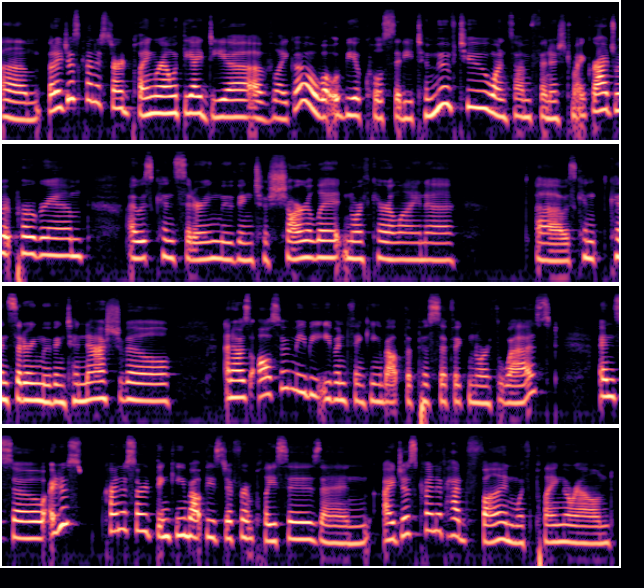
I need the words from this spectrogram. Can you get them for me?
Um, but I just kind of started playing around with the idea of like, oh, what would be a cool city to move to once I'm finished my graduate program. I was considering moving to Charlotte, North Carolina. Uh, I was con- considering moving to Nashville. And I was also maybe even thinking about the Pacific Northwest. And so I just kind of started thinking about these different places and I just kind of had fun with playing around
